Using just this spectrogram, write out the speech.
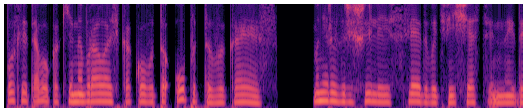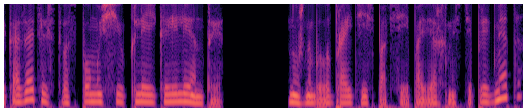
После того, как я набралась какого-то опыта в ВКС, мне разрешили исследовать вещественные доказательства с помощью клейкой ленты. Нужно было пройтись по всей поверхности предмета,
